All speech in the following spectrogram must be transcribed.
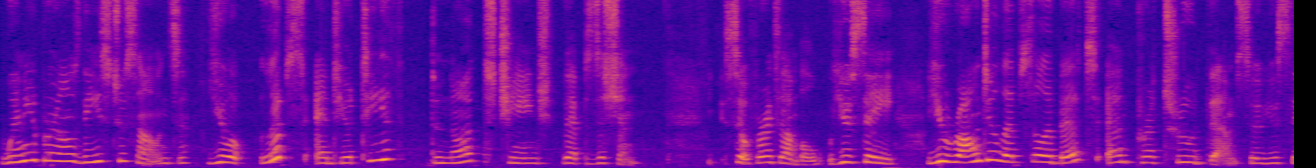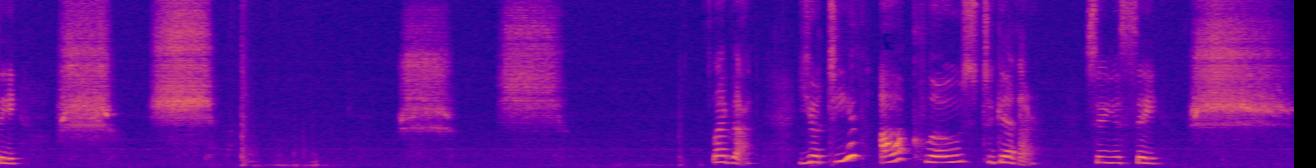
When you pronounce these two sounds, your lips and your teeth do not change their position. So, for example, you say, you round your lips a little bit and protrude them. So you say sh, sh, sh, sh, like that. Your teeth are close together. So you say shh,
